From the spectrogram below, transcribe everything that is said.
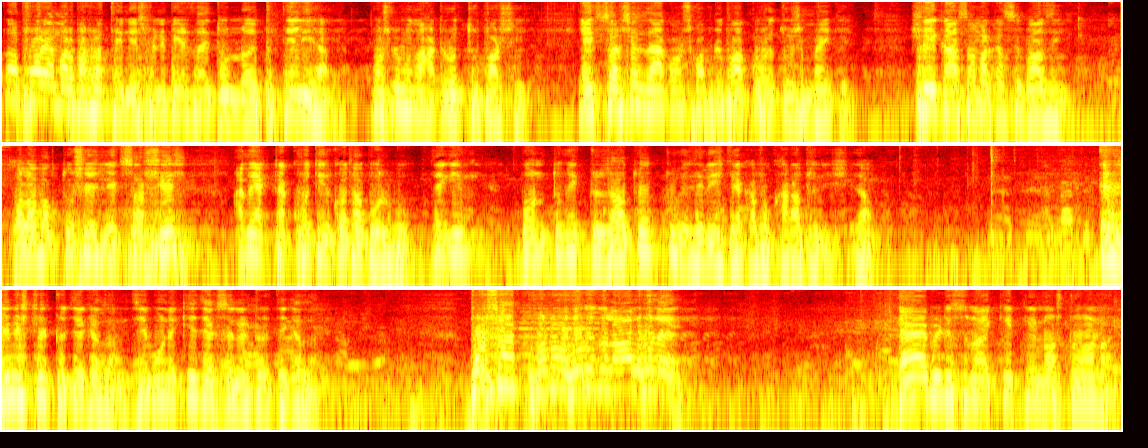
তারপরে আমার বাসার থেকে নিয়ে মানে বেজাই দূর নয় তেলিহার মুসলিম হাটের উত্তর পাশে। লেকচার শেষ, যা কোনো স্বপ্নে পাক করে জসিম ভাইকে। সেই গাছ আমার কাছে বাজি। বলা বক্ত শেষ, লেকচার শেষ। আমি একটা ক্ষতির কথা বলব। দেখি, বোন, তুমি একটু যাও তো, একটু জিনিস দেখাবো, খারাপ জিনিস, যাও। এই জিনিসটা একটু দেখে যান। জীবনে কি দেখছেন একটু দেখে যান। প্রসাব ঘন, হলুদ, লাল হলে। ডায়াবেটিস নয়, কিডনি নষ্ট হওয়া নয়।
